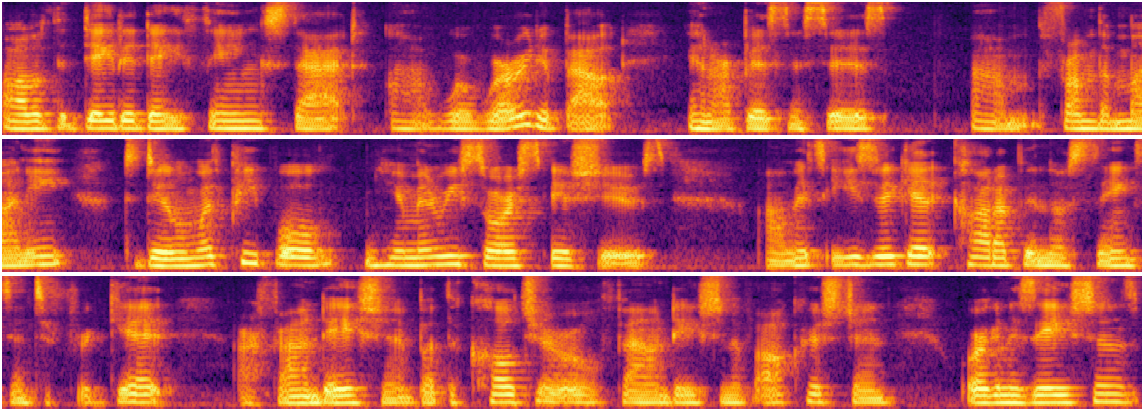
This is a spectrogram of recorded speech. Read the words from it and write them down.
all of the day-to-day things that uh, we're worried about in our businesses um, from the money to dealing with people human resource issues um, it's easy to get caught up in those things and to forget our foundation, but the cultural foundation of all Christian organizations,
